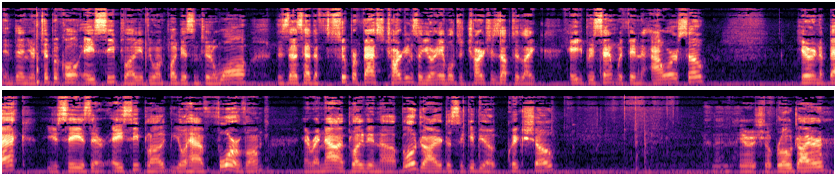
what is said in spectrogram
And then your typical AC plug, if you want to plug this into the wall. This does have the super fast charging, so you're able to charge this up to like 80% within an hour or so. Here in the back, you see is their AC plug. You'll have four of them and right now I plugged in a blow dryer just to give you a quick show. And then here's the blow dryer.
